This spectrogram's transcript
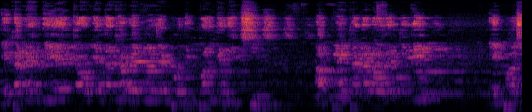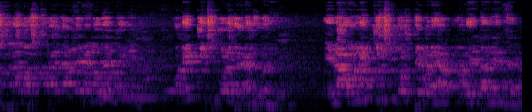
এখানে দিয়ে কাউকে দেখাবেন না যে প্রদীপ পালকে দিচ্ছি। আপনি এই টাকাটা ওদেরকে দিন। এই পাঁচ টাকা দশ টাকা ওদেরকে অনেক কিছু করে দেখাতে পারে। এরা অনেক কিছু করতে পারে আপনাদের জন্য।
